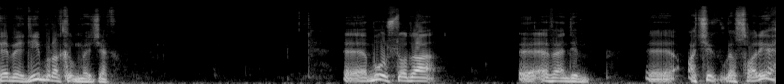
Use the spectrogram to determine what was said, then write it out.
ebedi bırakılmayacak. E, bu ustada e, efendim e, açık ve sarih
